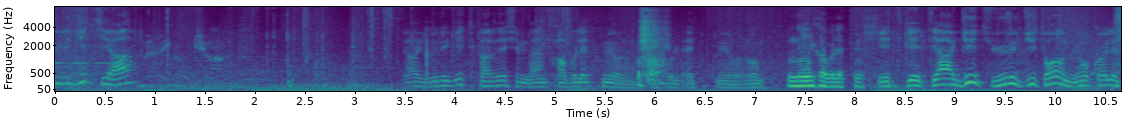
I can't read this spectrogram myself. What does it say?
yürü git ya. Ya yürü git kardeşim ben kabul etmiyorum. kabul etmiyorum. Neyi kabul etmiyorsun? Git git ya git yürü git oğlum yok öyle bir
